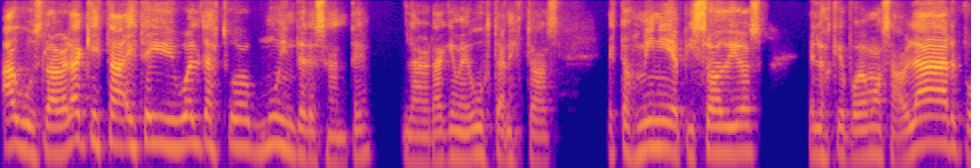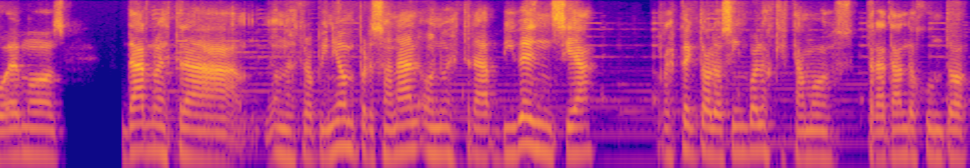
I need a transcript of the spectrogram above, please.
Agus, la verdad que esta, este ida y vuelta estuvo muy interesante. La verdad que me gustan estos, estos mini episodios en los que podemos hablar, podemos dar nuestra, nuestra opinión personal o nuestra vivencia respecto a los símbolos que estamos tratando junto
